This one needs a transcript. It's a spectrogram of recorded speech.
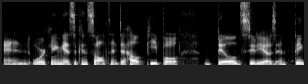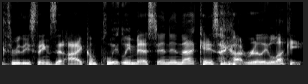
and working as a consultant to help people build studios and think through these things that I completely missed. And in that case, I got really lucky.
